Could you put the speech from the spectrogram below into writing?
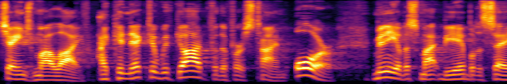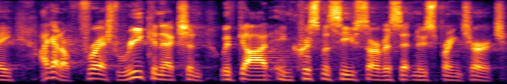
changed my life. I connected with God for the first time. Or, Many of us might be able to say, I got a fresh reconnection with God in Christmas Eve service at New Spring Church.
